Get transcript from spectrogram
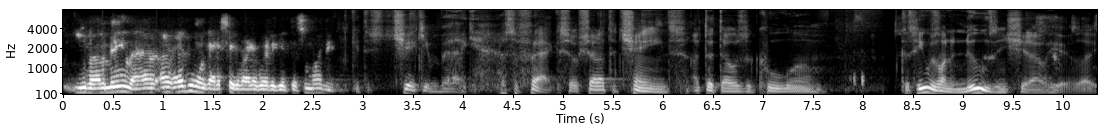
you know what I mean? Like, everyone got to figure out a way to get this money. Get this chicken back. That's a fact. So shout out to Chainz. I thought that was a cool um, cause he was on the news and shit out here. Like,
